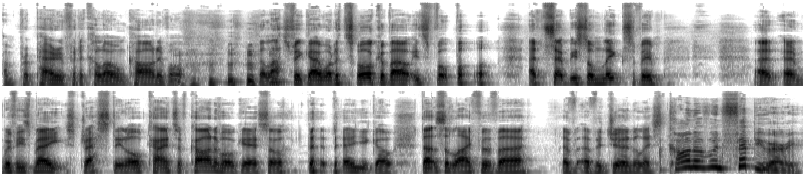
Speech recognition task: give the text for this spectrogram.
I'm preparing for the Cologne Carnival. the last thing I want to talk about is football. And sent me some links of him and, and with his mates dressed in all kinds of carnival gear. So there you go. That's the life of uh, of, of a journalist. Carnival in February.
